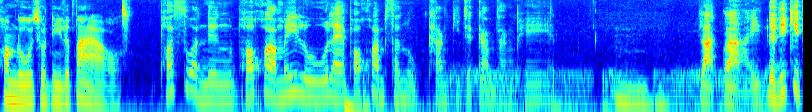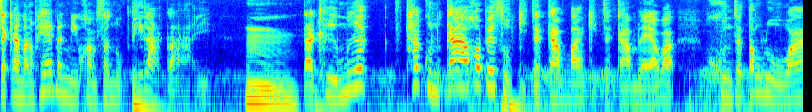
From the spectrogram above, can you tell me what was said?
ความรู้ชุดนี้หรือเปล่า เพราะส่วนหนึ่งเพราะความไม่รู้และเพราะความสนุกทางกิจกรรมทางเพศอืมหลากหลาย เดี๋ยวนี้กิจกรรมทางเพศมันมีความสนุกที่หลากหลาย อืม แต่คือเมื่อถ้าคุณก้าวเข้าไปสู่กิจกรรมบางกิจกรรมแล้วอะ คุณจะต้องรู้ว่า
